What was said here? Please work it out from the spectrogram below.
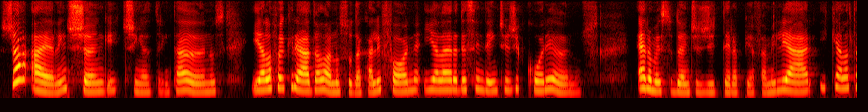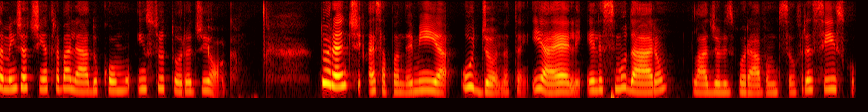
Já a Ellen Chang tinha 30 anos e ela foi criada lá no sul da Califórnia e ela era descendente de coreanos. Era uma estudante de terapia familiar e que ela também já tinha trabalhado como instrutora de yoga. Durante essa pandemia, o Jonathan e a Ellen, eles se mudaram lá de onde eles moravam de São Francisco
